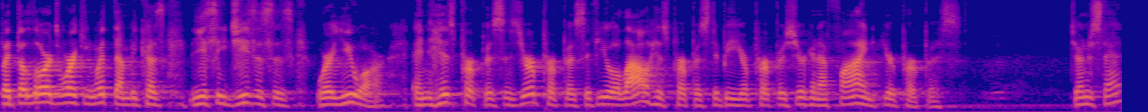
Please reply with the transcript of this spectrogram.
But the Lord's working with them because you see, Jesus is where you are, and his purpose is your purpose. If you allow his purpose to be your purpose, you're going to find your purpose. Do you understand?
